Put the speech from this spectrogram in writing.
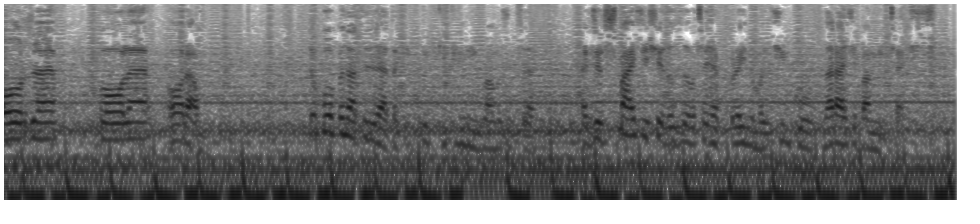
orze, pole, oram. To byłoby na tyle, taki krótki filmik wam rzucę. Także trzymajcie się, do zobaczenia w kolejnym odcinku. Na razie wam i cześć.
